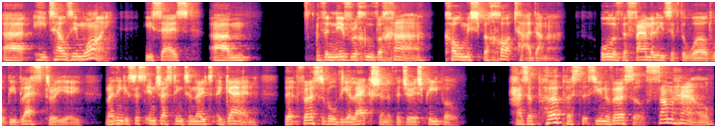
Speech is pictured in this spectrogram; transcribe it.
uh, he tells him why. He says, um, "V'nivrachu v'cha kol mishpachot ha'adama." All of the families of the world will be blessed through you. And I think it's just interesting to note again that first of all, the election of the Jewish people has a purpose that's universal. Somehow,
